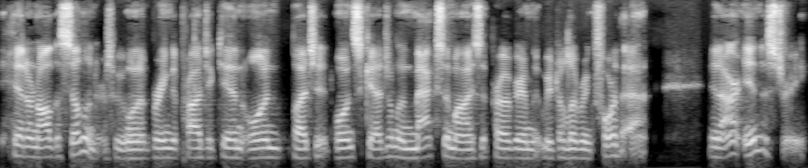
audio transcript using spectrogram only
hit on all the cylinders. We want to bring the project in on budget, on schedule, and maximize the program that we're delivering for that. In our industry,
